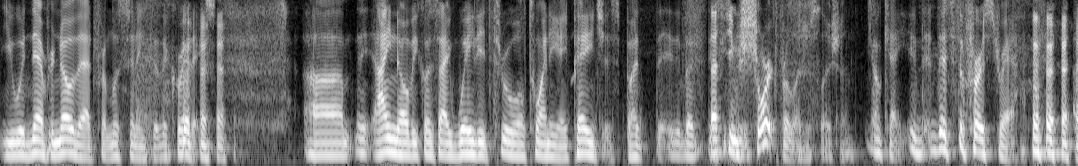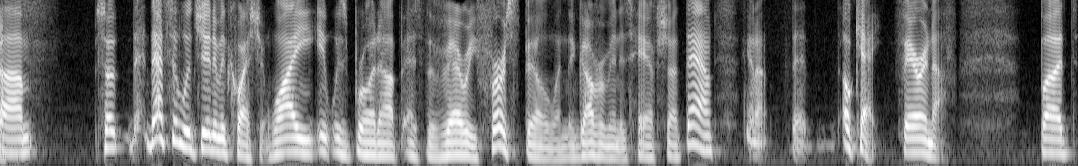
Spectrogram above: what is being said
You would never know that from listening to the critics. Um, I know because I waded through all 28 pages, but but that seems short for legislation. Okay, that's the first draft. um, so th- that's a legitimate question. Why it was brought up as the very first bill when the government is half shut down? You know, that, okay, fair enough. But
